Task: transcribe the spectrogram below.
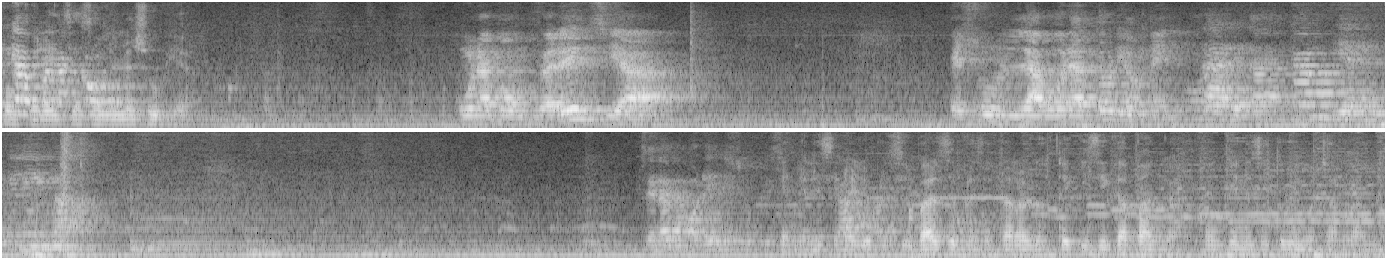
conferencia sobre la lluvia. Una conferencia es un laboratorio mental, cambia el clima. ¿Será por eso que se En el escenario principal se presentaron los Tequis y Capanga, con quienes estuvimos charlando.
